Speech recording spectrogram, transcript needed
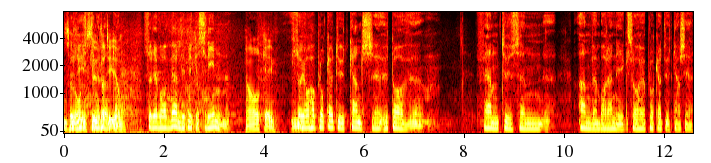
Så långt belysningen slutar tiden. Så det var väldigt mycket svinn. Ja, okej. Så jag har plockat ut kanske utav eh, 5000 användbara negg så har jag plockat ut kanske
